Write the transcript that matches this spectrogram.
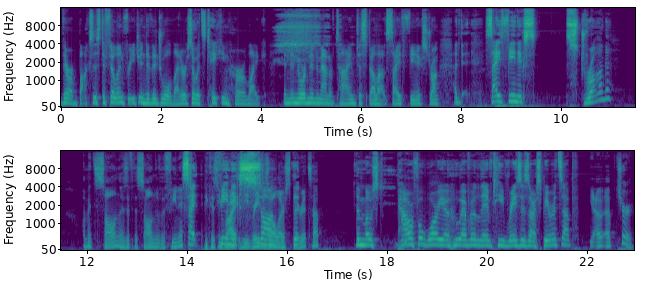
there are boxes to fill in for each individual letter so it's taking her like an inordinate amount of time to spell out scythe phoenix strong uh, scythe phoenix strong I meant song, as if the song of the phoenix, Scythe- because he, ri- he raises song. all our The- spirits up. the most powerful warrior who ever lived. He raises our spirits up. Yeah, uh, uh, sure.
